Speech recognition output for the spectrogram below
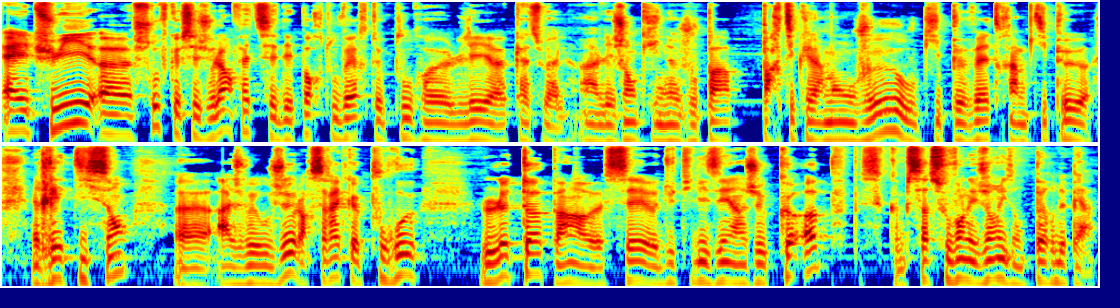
Et puis, euh, je trouve que ces jeux-là, en fait, c'est des portes ouvertes pour les casuals, hein, les gens qui ne jouent pas particulièrement au jeu ou qui peuvent être un petit peu réticents à jouer au jeu. Alors c'est vrai que pour eux, le top, hein, euh, c'est euh, d'utiliser un jeu coop, comme ça souvent les gens ils ont peur de perdre.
